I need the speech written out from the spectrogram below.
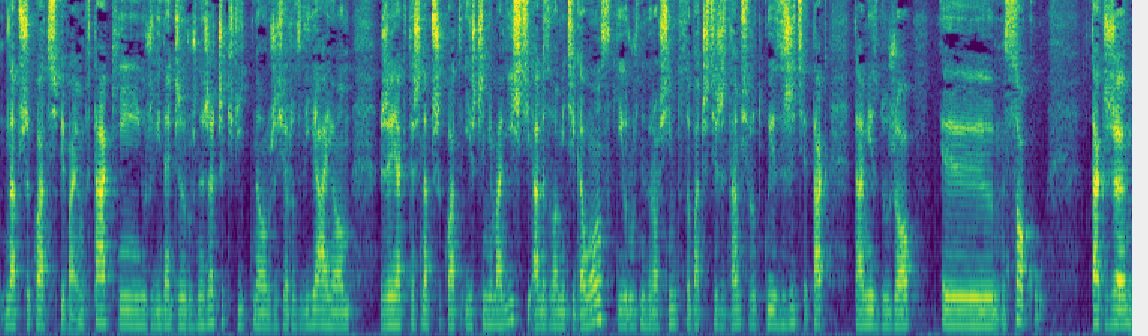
na przykład śpiewają ptaki, już widać, że różne rzeczy kwitną, że się rozwijają, że jak też na przykład jeszcze nie ma liści, ale złamiecie gałązki różnych roślin, to zobaczycie, że tam w środku jest życie, tak? Tam jest dużo yy, soku. Także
